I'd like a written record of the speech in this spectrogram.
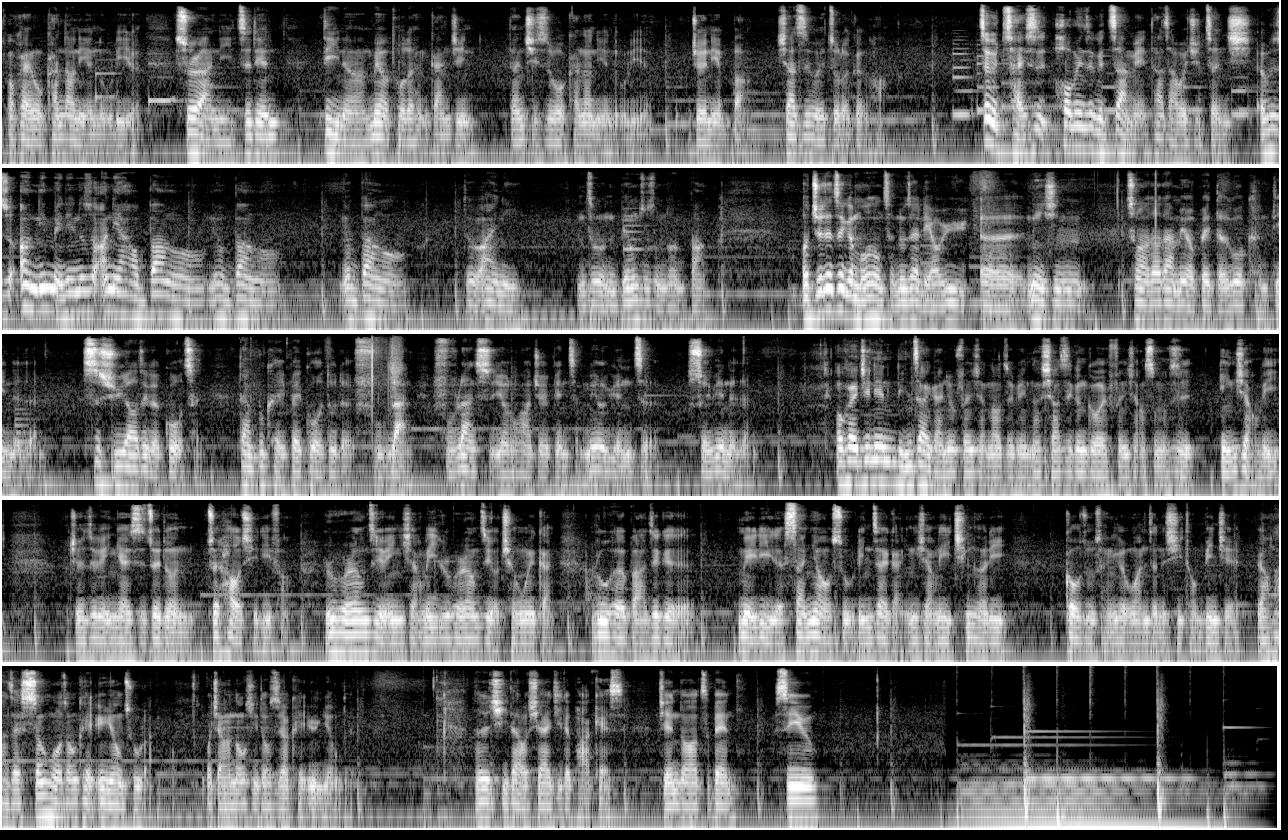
OK，我看到你的努力了，虽然你这边地呢没有拖得很干净，但其实我看到你的努力了，我觉得你很棒，下次会做得更好。这个才是后面这个赞美，他才会去珍惜，而不是说哦，你每天都说啊，你好棒哦，你很棒哦，你很棒哦。对我爱你，你做你不用做什么都很棒。我觉得这个某种程度在疗愈，呃，内心从小到大没有被得过肯定的人，是需要这个过程，但不可以被过度的腐烂。腐烂使用的话，就会变成没有原则、随便的人。OK，今天临在感就分享到这边，那下次跟各位分享什么是影响力。我觉得这个应该是最多人最好奇的地方：如何让自己有影响力？如何让自己有权威感？如何把这个？魅力的三要素：临在感、影响力、亲和力，构筑成一个完整的系统，并且让它在生活中可以运用出来。我讲的东西都是要可以运用的。那就期待我下一集的 podcast。今天到这边，See you。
